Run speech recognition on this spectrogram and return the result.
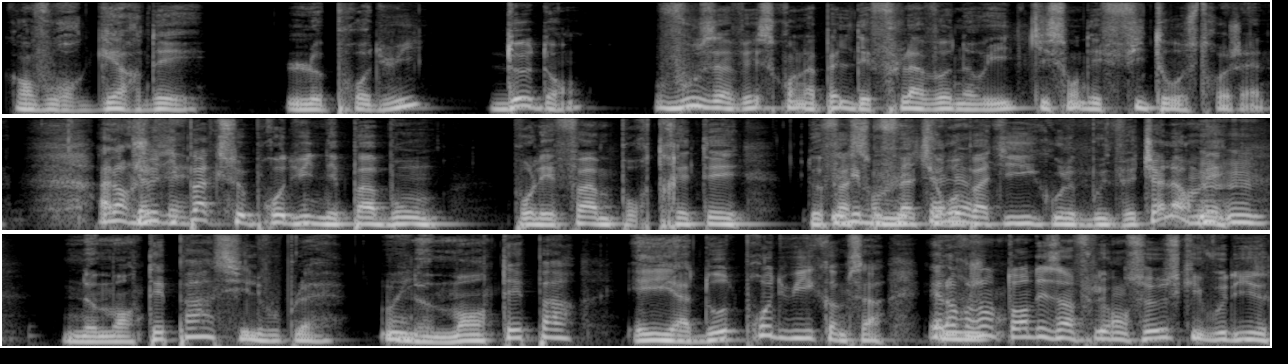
Quand vous regardez le produit, dedans, vous avez ce qu'on appelle des flavonoïdes qui sont des phytoestrogènes. Alors je ne dis pas que ce produit n'est pas bon pour les femmes pour traiter de façon naturopathique ou le bouffée de chaleur, mais Ne mentez pas, s'il vous plaît. Ne mentez pas. Et il y a d'autres produits comme ça. Et alors mhm. j'entends des influenceuses qui vous disent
